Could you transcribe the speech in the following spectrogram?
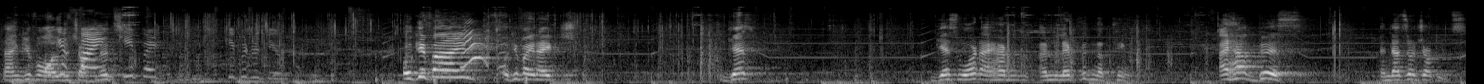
Thank you for okay, all the chocolates. Okay, fine. Keep it. Keep it with you. Okay, fine. Okay, fine. I guess. Guess what? I have. I'm left with nothing. I have this, and that's not chocolates.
